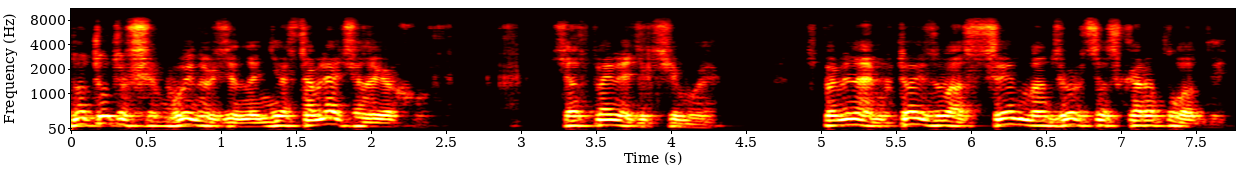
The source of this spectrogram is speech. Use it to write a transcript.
Но тут уж вынуждена не оставлять же наверху. Сейчас поймете, к чему я. Вспоминаем, кто из вас сын манжурца скороплодный?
